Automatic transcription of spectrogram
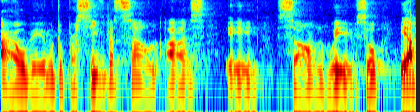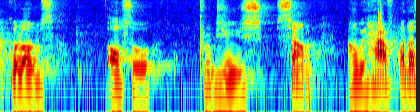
I will be able to perceive that sound as a sound wave. So air columns also produce sound. And we have other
